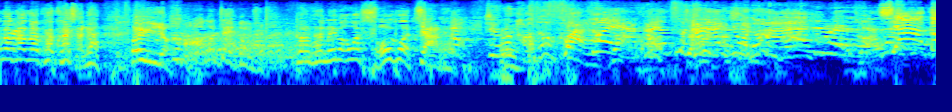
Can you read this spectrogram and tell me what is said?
快快快快快闪开！哎呀，好嘛，这东西刚才没把我手给我夹开。这怎么跑那么快啊？对呀，还要去海下东海，下东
